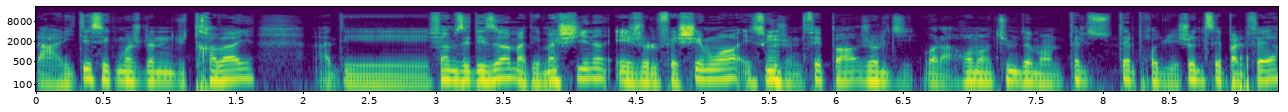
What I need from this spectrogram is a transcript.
La réalité, c'est que moi, je donne du travail à des femmes et des hommes, à des machines, et je le fais chez moi. Et ce que Mm. je ne fais pas, je le dis. Voilà, Romain, tu me demandes tel tel produit, je ne sais pas le faire.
